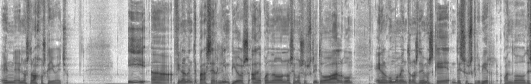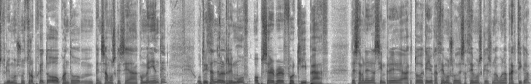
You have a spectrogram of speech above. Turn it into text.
en, en los trabajos que yo he hecho. Y uh, finalmente, para ser limpios, cuando nos hemos suscrito a algo, en algún momento nos debemos que desuscribir cuando destruimos nuestro objeto o cuando pensamos que sea conveniente, utilizando el remove observer for key path. De esta manera, siempre todo aquello que hacemos lo deshacemos, que es una buena práctica,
